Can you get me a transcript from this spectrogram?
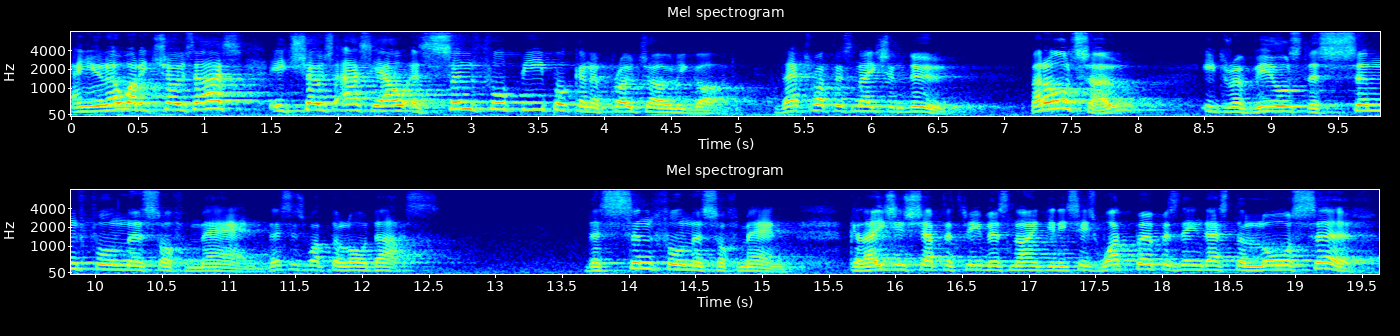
And you know what it shows us? It shows us how a sinful people can approach a holy God. That's what this nation do. But also, it reveals the sinfulness of man. This is what the law does. The sinfulness of man. Galatians chapter 3, verse 19, he says, What purpose then does the law serve?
